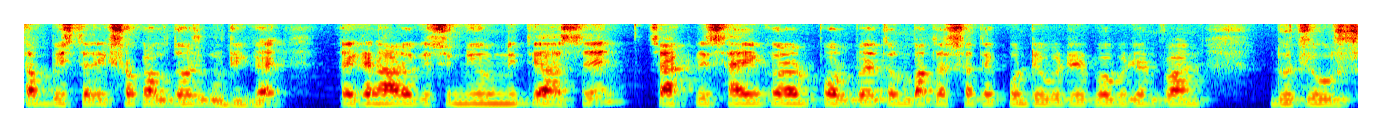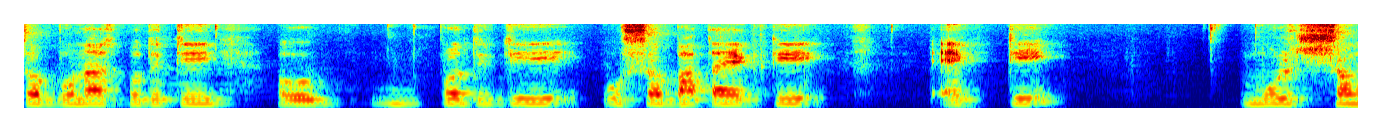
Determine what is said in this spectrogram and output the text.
ছাব্বিশ তারিখ সকাল দশ গুটিকায়। এখানে আরও কিছু নিয়ম নীতি আছে। চাকরি স্থায়ী করার পর বেতন ভাতার সাথে কন্ট্রিবিউটেড প্রভিডেন্ট ফান্ড দুটি উৎসব বোনাস প্রতিটি ও প্রতিটি উৎসব ভাতা একটি একটি মূল সম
